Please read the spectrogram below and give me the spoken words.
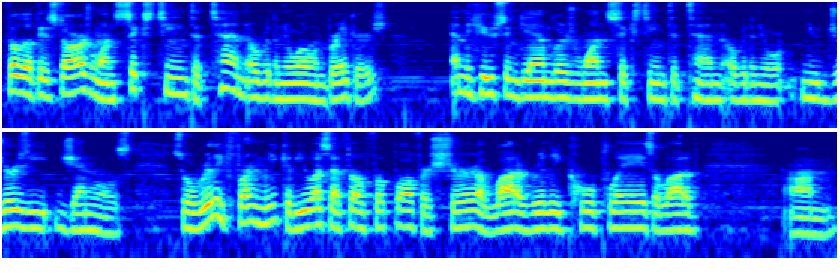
Philadelphia Stars won 16 10 over the New Orleans Breakers, and the Houston Gamblers won 16 10 over the New Jersey Generals. So a really fun week of USFL football for sure. A lot of really cool plays, a lot of, um,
